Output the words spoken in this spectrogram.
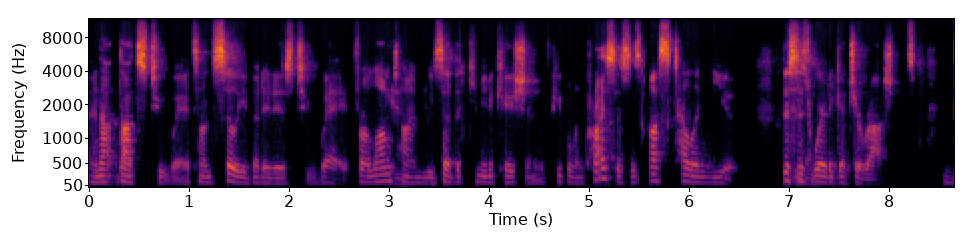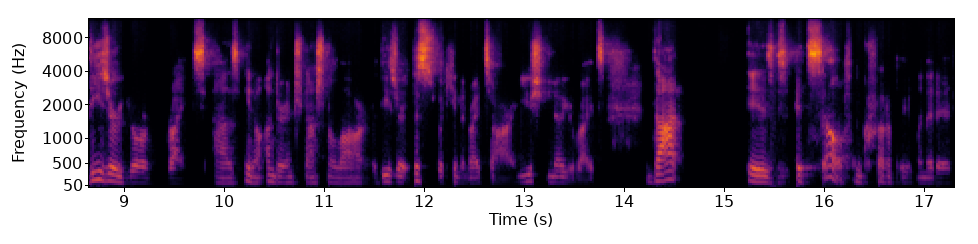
And that, that's two way. It sounds silly, but it is two way. For a long Yeah. time, we said that communication with people in crisis is us telling you, this is Yeah. where to get your rations. These are your rights as, you know, under international law, or these are, this is what human rights are. You should know your rights. That is itself incredibly limited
